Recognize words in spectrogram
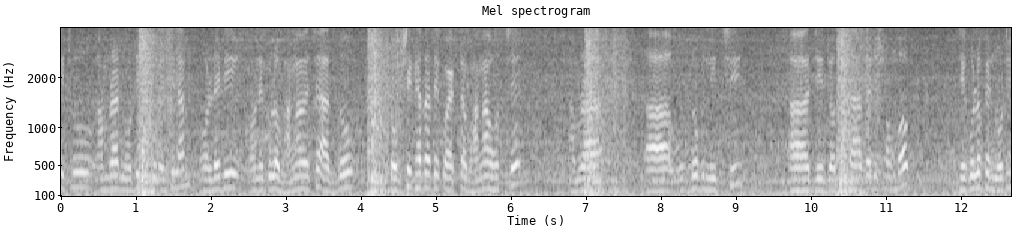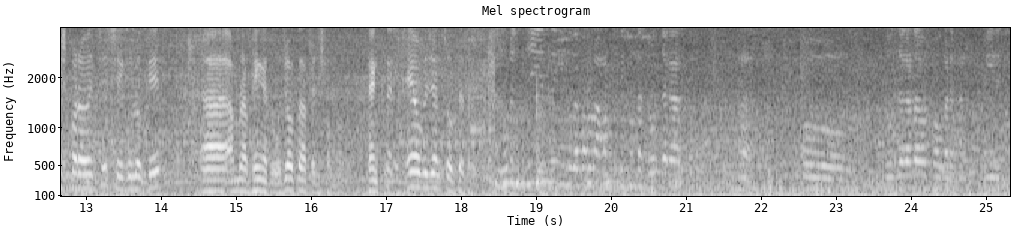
কিছু আমরা নোটিশ করেছিলাম। অলরেডি অনেকগুলো ভাঙা হয়েছে। আজকেও তপসি খাতাতে কয়েকটা ভাঙা হচ্ছে। আমরা উদ্যোগ নিচ্ছি। যে যত তাড়াতাড়ি সম্ভব যেগুলোকে নোটিশ করা হয়েছে, সেগুলোকে আমরা ভেঙে দেবো, যত তাড়াতাড়ি সম্ভব। থ্যাংক ইউ এই অভিযান চলতে থাকবে। নোটিশ দিয়ে গেছে কিন্তু ব্যাপার হলো আমার তো পিছনটা জোর জায়গা আছে। হ্যাঁ। তো জোর জায়গাটাও সহকারে ভাঙ- দিচ্ছি।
